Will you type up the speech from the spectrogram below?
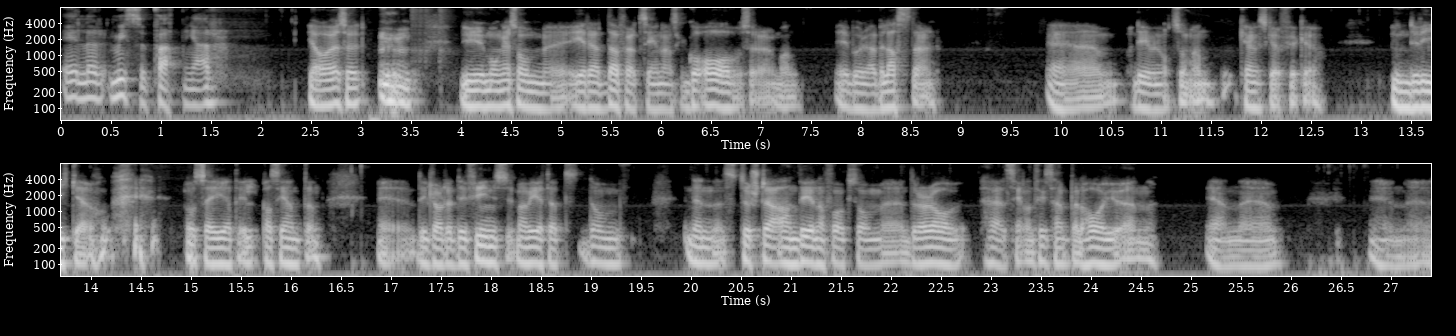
Eller missuppfattningar? Ja, alltså det är ju många som är rädda för att senan ska gå av och sådär om man börjar belasta den. Ehm, det är väl något som man kanske ska försöka undvika och säga till patienten. Ehm, det är klart att det finns, man vet att de, den största andelen av folk som eh, drar av hälsenan till exempel har ju en, en, eh, en eh,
